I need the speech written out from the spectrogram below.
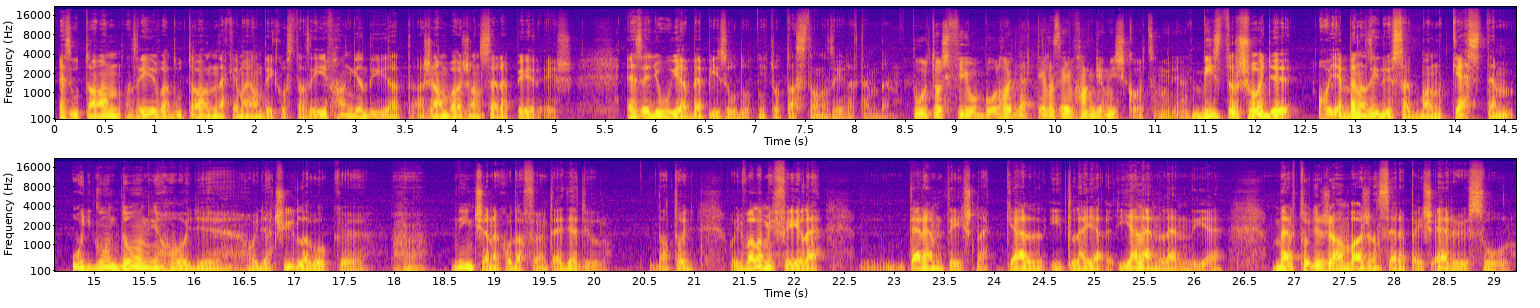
ezután, az évad után nekem ajándékozta az évhangja díjat, a Jean Valjean szerepér, és ez egy újabb epizódot nyitott aztán az életemben. Pultos fiúból, hogy lettél az év hangja Miskolcon, ugye? Biztos, hogy, hogy ebben az időszakban kezdtem úgy gondolni, hogy, hogy a csillagok nincsenek odafönt egyedül. De hogy, hogy valamiféle teremtésnek kell itt le, jelen lennie, mert hogy a Jean Valjean szerepe is erről szól,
